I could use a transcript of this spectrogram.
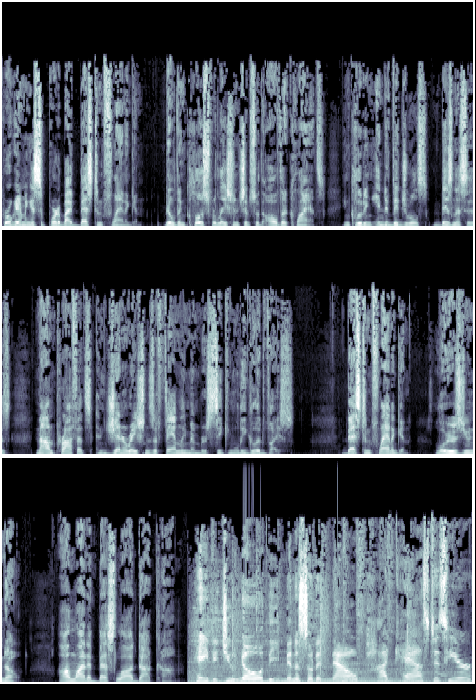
Programming is supported by Best and Flanagan building close relationships with all their clients, including individuals, businesses, nonprofits, and generations of family members seeking legal advice. Best and Flanagan, lawyers you know. Online at bestlaw.com. Hey, did you know the Minnesota Now podcast is here?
